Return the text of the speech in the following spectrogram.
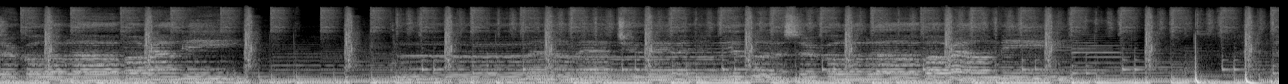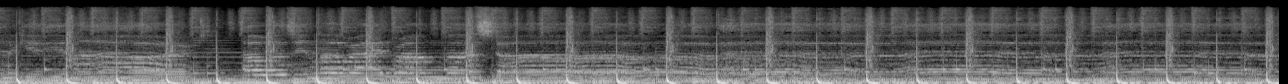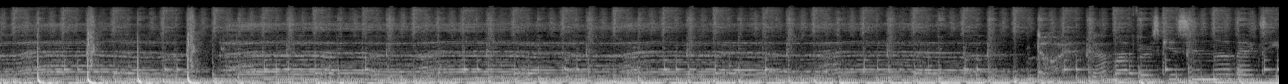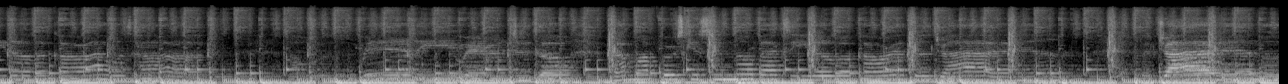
circle first kiss in the backseat of a car at the drive-in. The drive-in.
